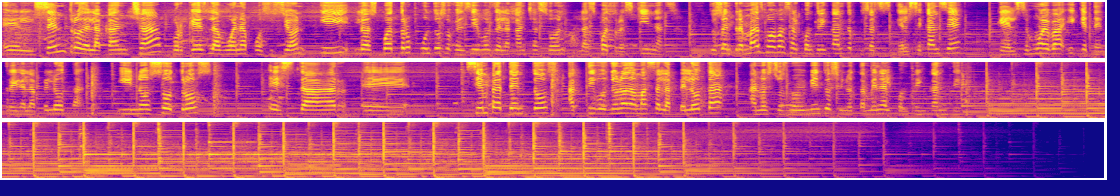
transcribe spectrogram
el centro de la cancha porque es la buena posición y los cuatro puntos ofensivos de la cancha son las cuatro esquinas. Entonces, entre más muevas al contrincante, pues haces que él se canse, que él se mueva y que te entregue la pelota. Y nosotros estar eh, siempre atentos, activos, no nada más a la pelota, a nuestros movimientos, sino también al contrincante.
